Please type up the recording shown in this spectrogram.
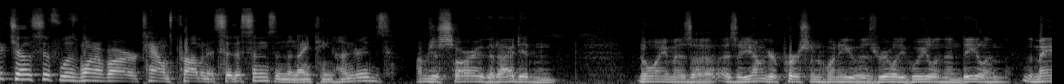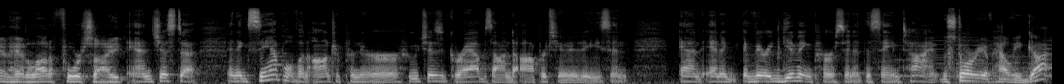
Dick Joseph was one of our town's prominent citizens in the 1900s. I'm just sorry that I didn't know him as a, as a younger person when he was really wheeling and dealing. The man had a lot of foresight. And just a, an example of an entrepreneur who just grabs onto opportunities and, and, and a, a very giving person at the same time. The story of how he got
